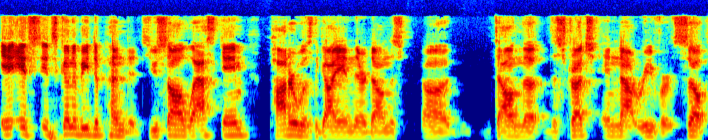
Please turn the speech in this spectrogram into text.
it, it's it's going to be dependent. You saw last game, Potter was the guy in there down the uh, down the, the stretch and not Reuvers. So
